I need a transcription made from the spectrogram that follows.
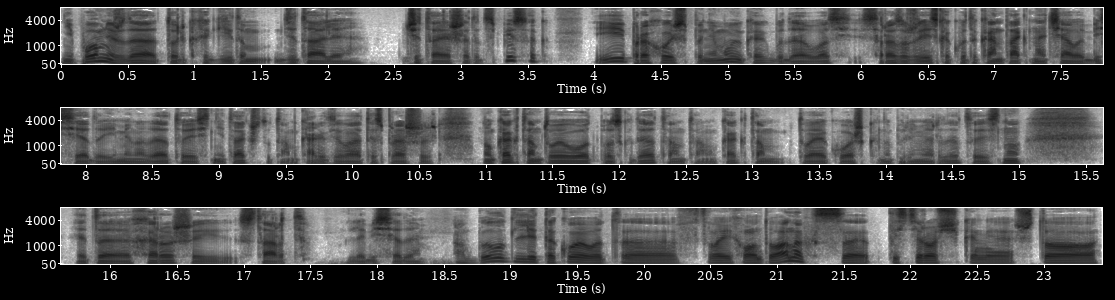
не помнишь, да, только какие-то детали читаешь этот список и проходишь по нему, и как бы, да, у вас сразу же есть какой-то контакт, начало беседы именно, да, то есть не так, что там, как дела, ты спрашиваешь, ну, как там твой отпуск, да, там, там, как там твоя кошка, например, да, то есть, ну, это хороший старт для беседы. А было ли такое вот э, в твоих вантуанах с тестировщиками, что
